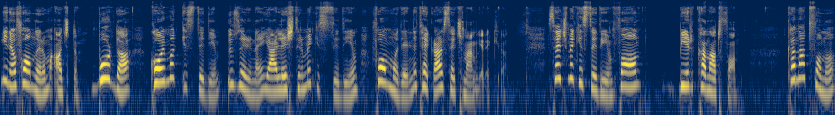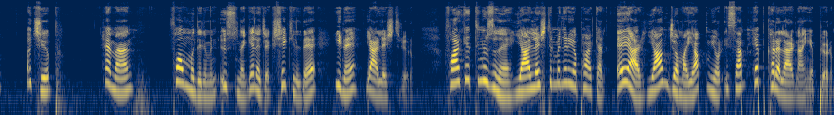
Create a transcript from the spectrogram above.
yine fonlarımı açtım. Burada koymak istediğim, üzerine yerleştirmek istediğim fon modelini tekrar seçmem gerekiyor. Seçmek istediğim fon bir kanat fon. Kanat fonu açıp hemen fon modelimin üstüne gelecek şekilde yine yerleştiriyorum. Fark ettiğiniz üzere yerleştirmeleri yaparken eğer yan cama yapmıyor isem hep karelerden yapıyorum.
